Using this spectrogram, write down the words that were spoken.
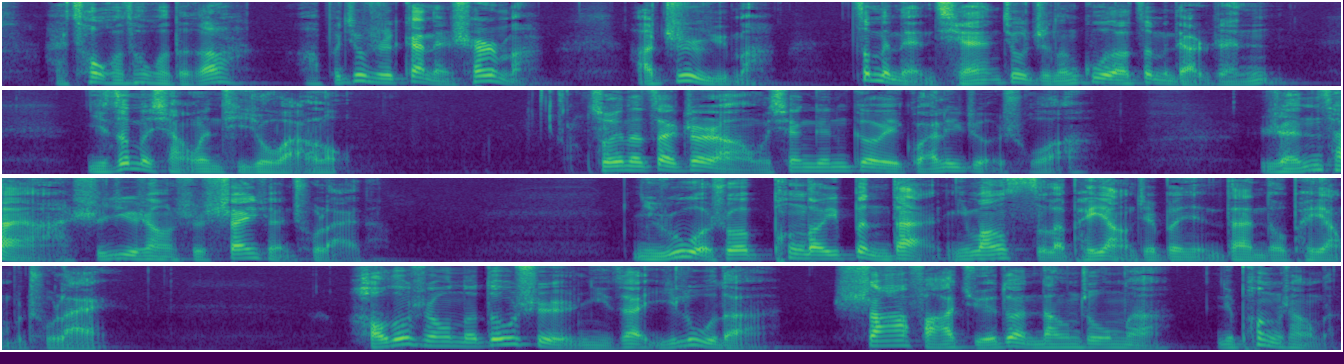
“哎，凑合凑合得了啊，不就是干点事儿嘛？啊，至于吗？这么点钱就只能雇到这么点人，你这么想问题就完了。所以呢，在这儿啊，我先跟各位管理者说啊，人才啊实际上是筛选出来的。你如果说碰到一笨蛋，你往死了培养，这笨蛋都培养不出来。好多时候呢，都是你在一路的杀伐决断当中呢，你碰上的。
